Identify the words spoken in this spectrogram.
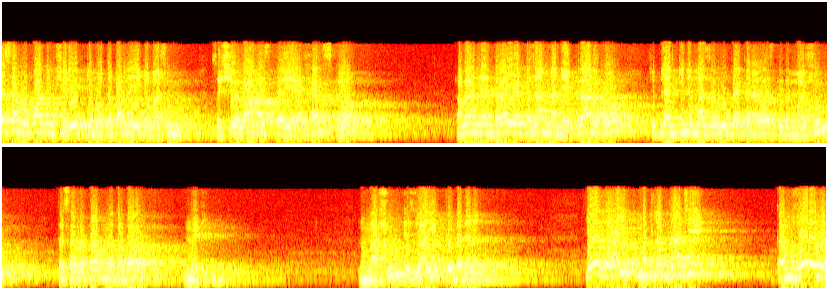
تصرفات هم شریعت کې معتبر نه یې که ماشوم څه شی واغسته یا خرڅ کو خبره نه درایې په ځان باندې اقرار کو چې بلانکی نه ما زر روپیا کړه واسطه د ماشوم تصرفات معتبر نه دي نو ماشوم دې ضعیف ته بدن یا ضعیف مطلب دا چې کمزور دې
